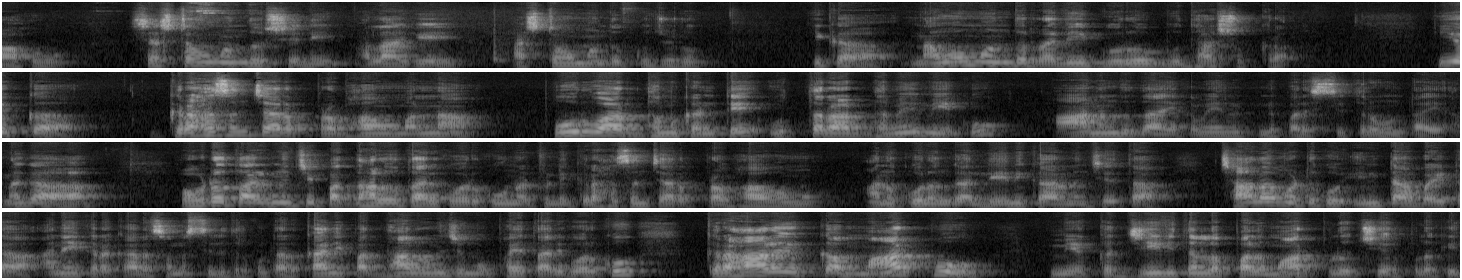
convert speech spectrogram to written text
రాహు షష్టమ మందు శని అలాగే అష్టమ మందు కుజుడు. ఇక నవమ మందు రవి గురు బుధ శుక్ర. ఈ యొక్క గ్రహ సంచార ప్రభావం వలన పూర్వార్ధం కంటే ఉత్తరార్ధమే మీకు ఆనందదాయకమైనటువంటి పరిస్థితులు ఉంటాయి. అనగా ఒకటో తారీఖు నుంచి పద్నాలుగో తారీఖు వరకు ఉన్నటువంటి గ్రహ సంచార ప్రభావము అనుకూలంగా లేని కారణం చేత చాలా మటుకు ఇంటా బయట అనేక రకాల సమస్యలు ఎదుర్కొంటారు. కానీ పద్నాలుగు నుంచి ముప్పై తారీఖు వరకు గ్రహాల యొక్క మార్పు మీ యొక్క జీవితంలో పలు మార్పులు చేర్పులకి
